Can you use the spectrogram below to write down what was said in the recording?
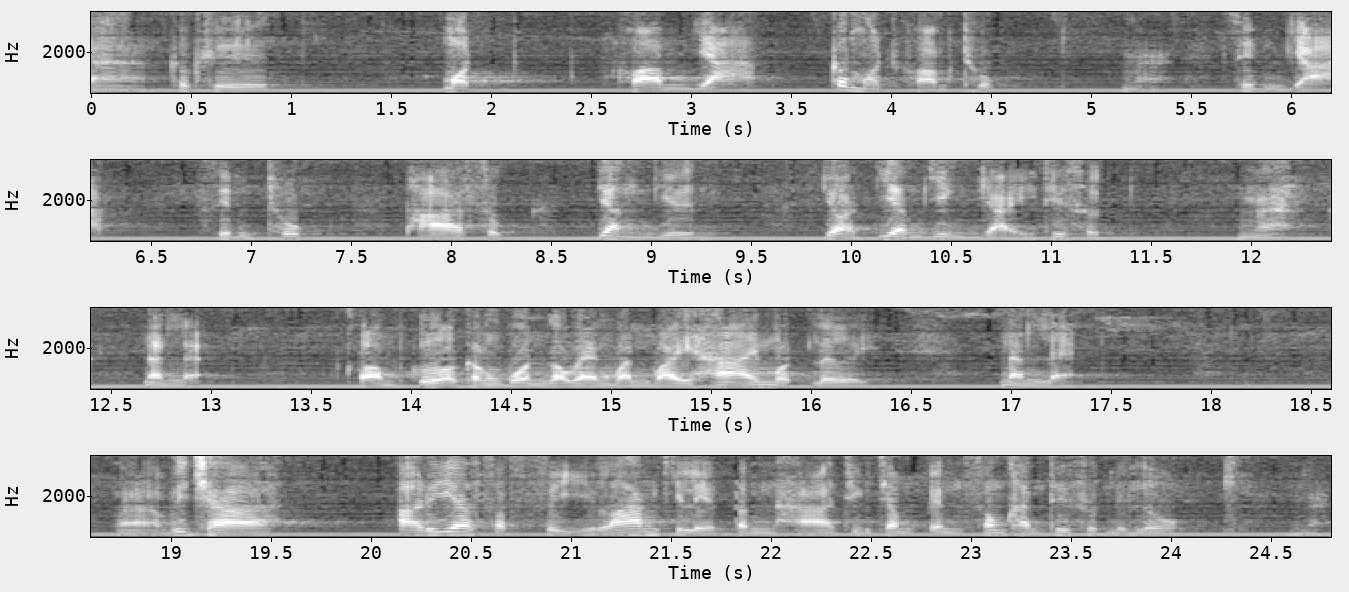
นะก็คือหมดความอยากก็หมดความทุกข์นะสิ้นอยาก สิ้นทุกข์พาสุขยั่งยืน ยอดเยี่ยมยิ่งใหญ่ที่สุดนะนั่นแหละ ความกลัวกังวลระแวงหวั่นไหวหายหมดเลยนั่นแหละวิชาอริยสัจสี่ล้างกิเลสตัณหา จึงจำเป็นสำคัญที่สุดในโลกนะ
